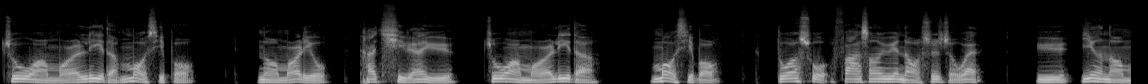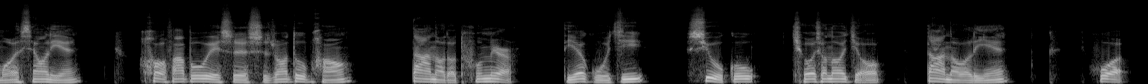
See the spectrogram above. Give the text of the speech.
蛛网膜内的帽细胞脑膜瘤，它起源于蛛网膜内的帽细胞，多数发生于脑实质外，与硬脑膜相连。好发部位是矢状窦旁、大脑的凸面、蝶骨肌、嗅沟、桥小脑角、大脑帘或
